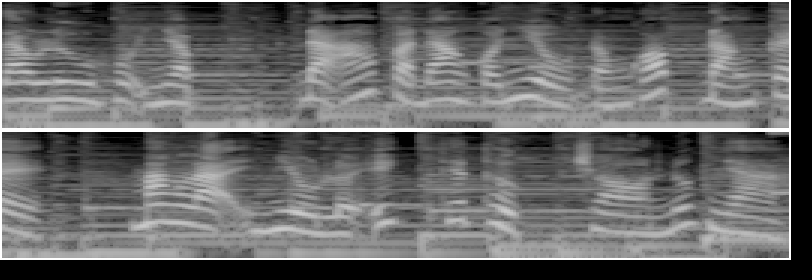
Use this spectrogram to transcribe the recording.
giao lưu hội nhập đã và đang có nhiều đóng góp đáng kể, mang lại nhiều lợi ích thiết thực cho nước nhà.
